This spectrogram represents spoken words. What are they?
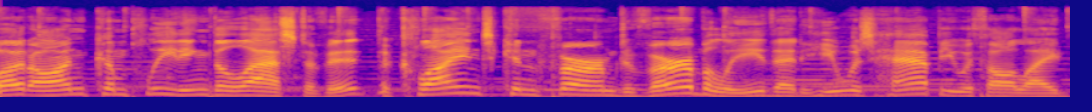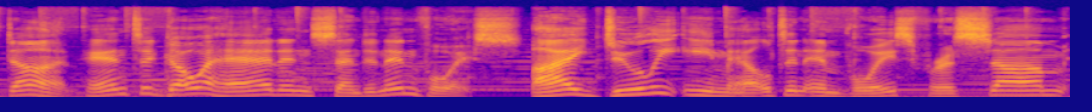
But on completing the last of it, the client confirmed verbally that he was happy with all I'd done and to go ahead and send an invoice. I duly emailed an invoice for a sum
